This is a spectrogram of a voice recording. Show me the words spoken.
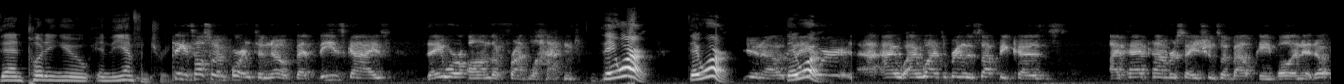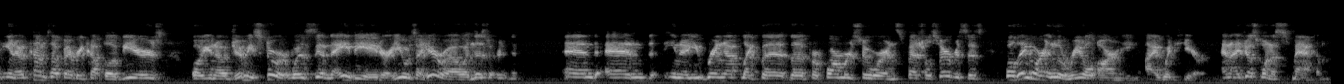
than putting you in the infantry. I think it's also important to note that these guys, they were on the front line. They were. They were. You know, They were. I, I wanted to bring this up because I've had conversations about people, and it you know it comes up every couple of years. Well, you know, Jimmy Stewart was an aviator; he was a hero, and this, and and you know, you bring up like the the performers who were in special services. Well, they were in the real army, I would hear, and I just want to smack them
